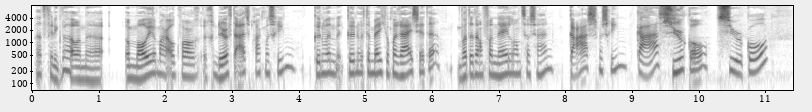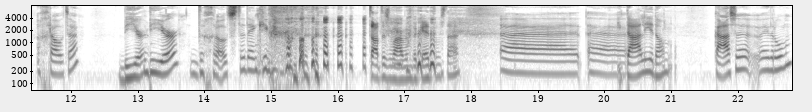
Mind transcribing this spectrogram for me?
Dat vind ik wel een, uh, een mooie, maar ook wel een gedurfde uitspraak misschien. Kunnen we, kunnen we het een beetje op een rij zetten? Wat het dan van Nederland zou zijn? Kaas misschien? Kaas. Zuurkool? Zuurkool. Een grote. Bier. Bier, de grootste, denk ik wel. dat is waar we bekend om staan. Uh, uh, Italië dan? Kazen, wederom.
